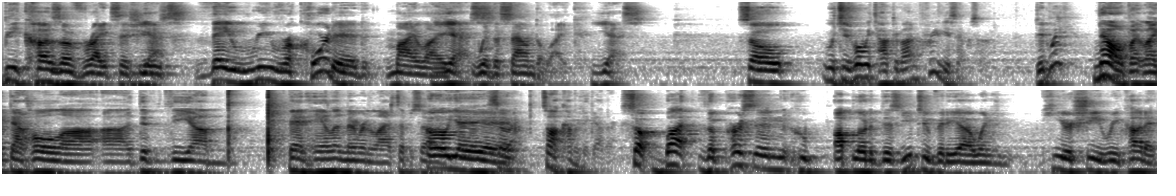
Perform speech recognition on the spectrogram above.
Because of rights issues, Yes. They re recorded My Life Yes. with a sound alike. Yes. So, Which is what we talked about in previous episode. did we? No, but like that whole uh, uh, the the um, Van Halen. Remember in the last episode? Oh, yeah, yeah, yeah, So yeah. it's all coming together. So, but the person who uploaded this YouTube video when he or she recut it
